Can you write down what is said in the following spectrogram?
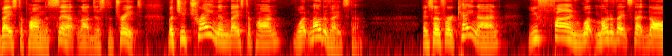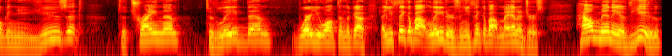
based upon the scent, not just the treats. But you train them based upon what motivates them. And so for a canine, you find what motivates that dog and you use it to train them, to lead them where you want them to go. Now, you think about leaders and you think about managers. How many of you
